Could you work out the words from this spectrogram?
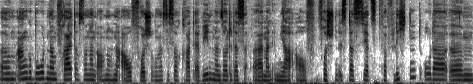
ähm, angeboten am Freitag, sondern auch noch eine Auffrischung. Hast es auch gerade erwähnt, man sollte das einmal im Jahr auffrischen. Ist das jetzt verpflichtend oder ähm,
